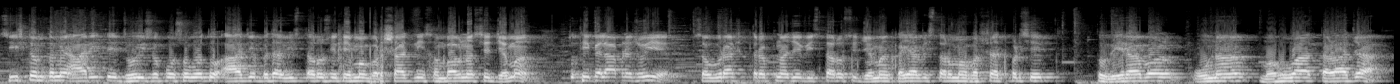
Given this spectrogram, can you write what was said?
સિસ્ટમ તમે આ રીતે જોઈ શકો છો. તો આ જે બધા વિસ્તારો છે તેમાં વરસાદની સંભાવના છે. જેમાં સૌથી પહેલાં આપણે જોઈએ, સૌરાષ્ટ્ર તરફના જે વિસ્તારો છે, જેમાં કયા વિસ્તારોમાં વરસાદ પડશે? તો વેરાવળ, ઉના, મહુવા, તળાજા,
